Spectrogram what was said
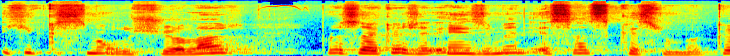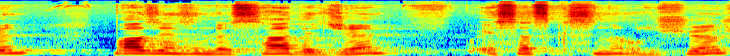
İki kısmı oluşuyorlar. Burası arkadaşlar enzimlerin esas kısmı bakın. Bazı enzimler sadece bu esas kısımdan oluşuyor.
